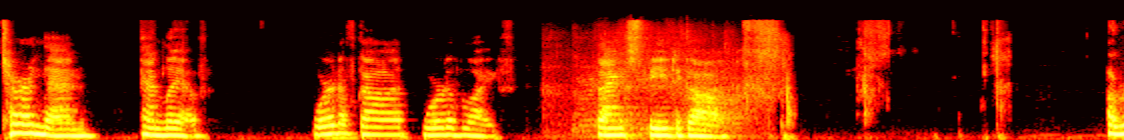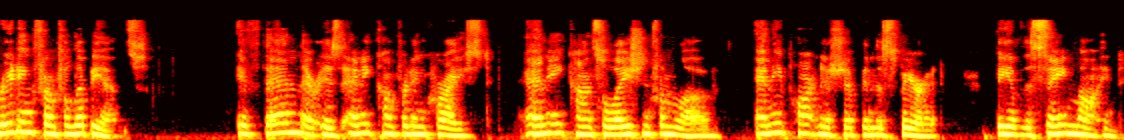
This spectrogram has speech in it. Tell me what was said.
Turn then and live. Word of God, word of life. Thanks be to God. A reading from Philippians. If then there is any comfort in Christ, any consolation from love, any partnership in the Spirit, be of the same mind,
